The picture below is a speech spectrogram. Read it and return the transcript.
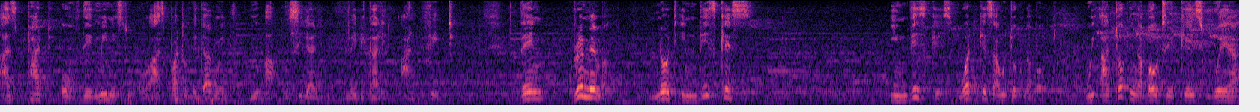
as part of the ministry or as part of the government, you are considered medically unfit. Then remember, not in this case. In this case, what case are we talking about? We are talking about a case where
